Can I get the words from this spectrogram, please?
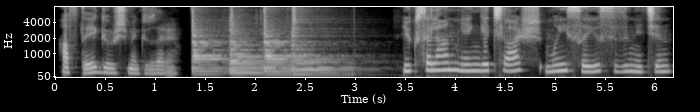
Haftaya görüşmek üzere. Yükselen yengeçler Mayıs ayı sizin için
